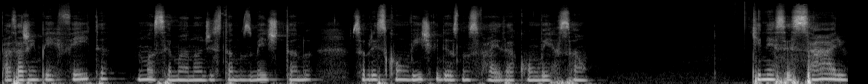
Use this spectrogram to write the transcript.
Passagem perfeita numa semana onde estamos meditando sobre esse convite que Deus nos faz à conversão. Que necessário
